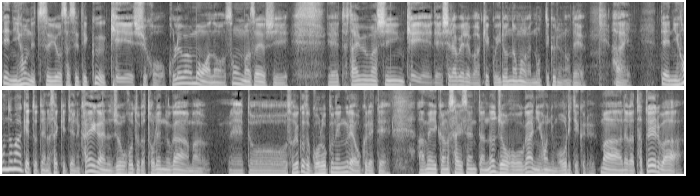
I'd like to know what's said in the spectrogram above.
で、日本で通用させていく経営手法。これはもう、あの、孫正義、えっ、ー、と、タイムマシン経営で調べれば結構いろんなものが載ってくるので、はい。で、日本のマーケットっていうのはさっき言ったように海外の情報とかトレンドが、まあ、えーと、それこそ5、6年ぐらい遅れて、アメリカの最先端の情報が日本にも降りてくる。まあ、だから例えば、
